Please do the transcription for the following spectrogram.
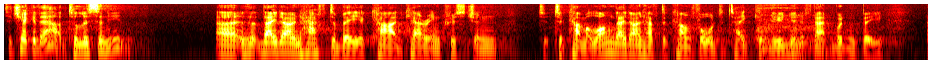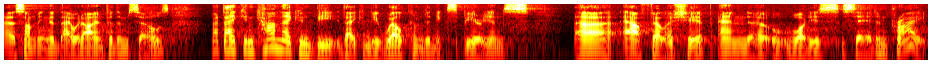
to check it out, to listen in. Uh, they don't have to be a card carrying Christian to, to, come along, they don't have to come forward to take communion if that wouldn't be uh, something that they would own for themselves. But they can come, they can be, they can be welcomed and experience uh, our fellowship and what is said and prayed.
